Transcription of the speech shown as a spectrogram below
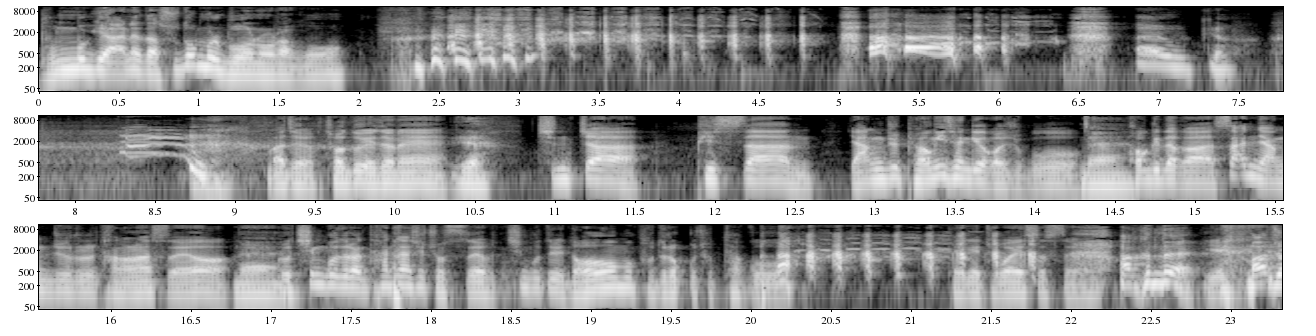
분무기 안에다 수돗물 부어놓으라고. 아, 웃겨. 맞아요. 저도 예전에 예. 진짜 비싼 양주 병이 생겨가지고 네. 거기다가 싼 양주를 다 넣어놨어요. 네. 그리고 친구들한테 한 잔씩 줬어요. 친구들이 너무 부드럽고 좋다고 되게 좋아했었어요. 아, 근데, 예. 맞아.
